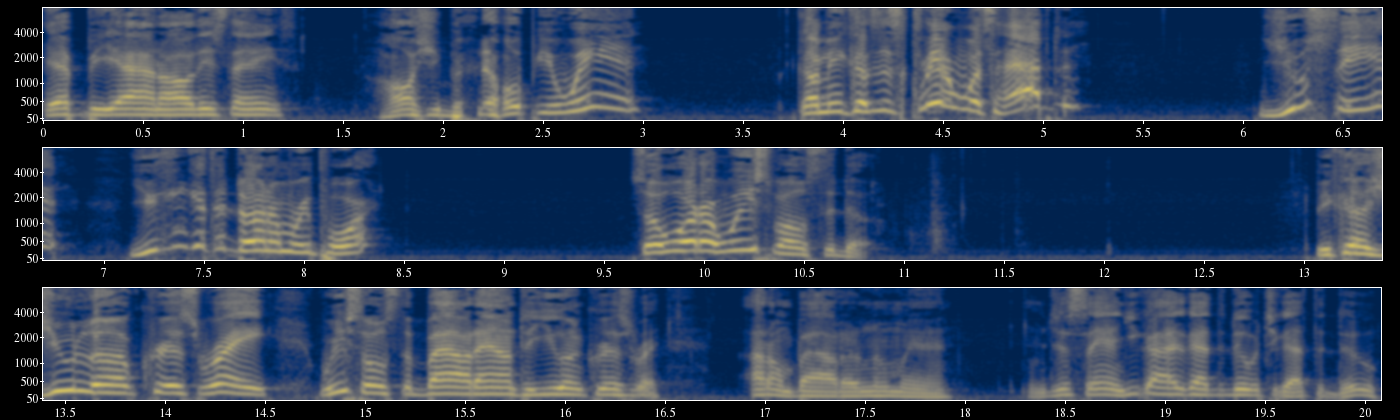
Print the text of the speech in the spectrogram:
FBI and all these things, Hoss, you better hope you win. I mean, because it's clear what's happening. You see it. You can get the Durham report. So what are we supposed to do? Because you love Chris Wray, we supposed to bow down to you and Chris Wray. I don't bow to no man. I'm just saying you guys got to do what you got to do.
